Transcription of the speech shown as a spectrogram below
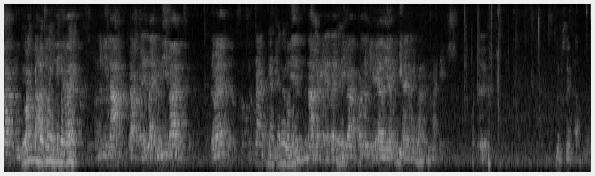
ตั้งขุดเดี๋ยวให้เป็นดอกไม้เป็นดอกไม้มันจะมีน้ำจากไหนไหลมานี่บ้างใช่ไหมน่าจะได้หรตัอวนี้น้ำจากไหนไหลมานี่บ้างก็จะมีแอเรียที่ไหลมาเออมันเคยทำเลย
